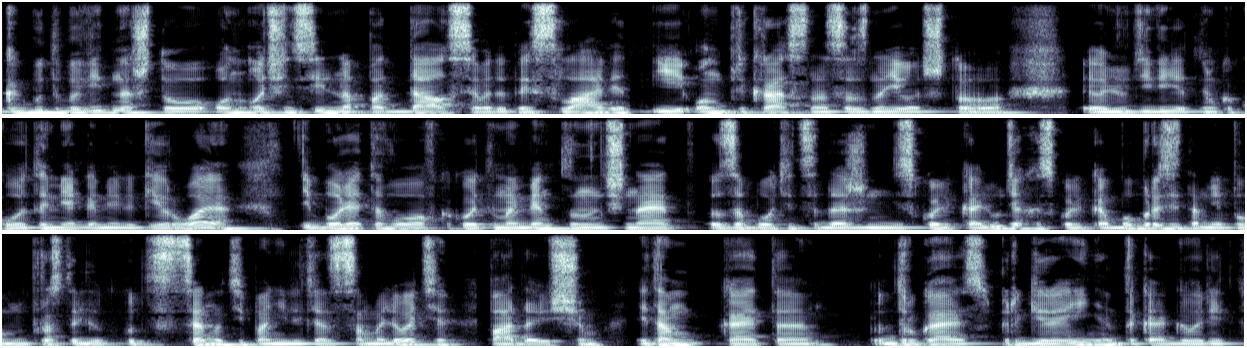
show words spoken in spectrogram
Как будто бы видно, что он очень сильно поддался вот этой славе, и он прекрасно осознает, что э, люди видят в нем какого-то мега-мега-героя, и более того, в какой-то момент он начинает заботиться даже не сколько о людях, а сколько об образе. Там, я помню, просто видел какую-то сцену, типа они летят в самолете падающем, и там какая-то другая супергероиня такая говорит,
